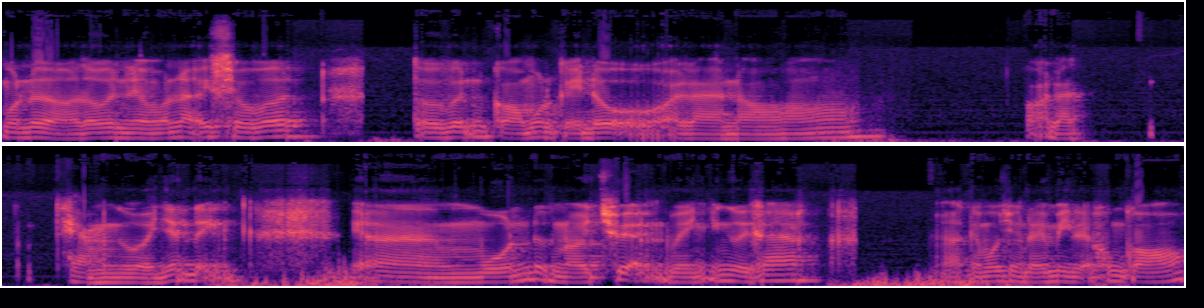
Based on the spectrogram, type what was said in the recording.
một nửa của tôi nếu vẫn là extrovert. Tôi vẫn có một cái độ gọi là nó gọi là thèm người nhất định. Nghĩa là muốn được nói chuyện với những người khác. Mà cái môi trường đấy mình lại không có.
